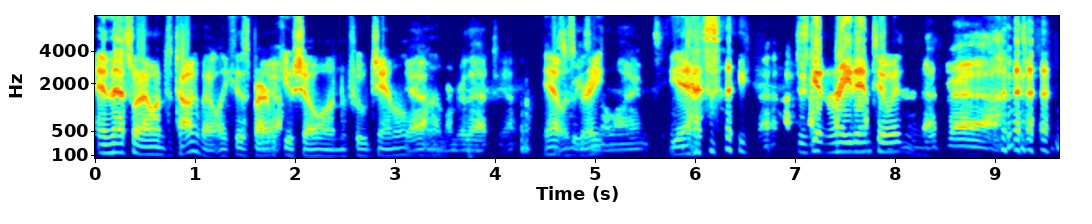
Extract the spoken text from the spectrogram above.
And that's what I wanted to talk about, like his barbecue show on Food Channel. yeah, I Um, remember that. Yeah, yeah, it was Squeezing great. Yes, just getting right into it. and-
